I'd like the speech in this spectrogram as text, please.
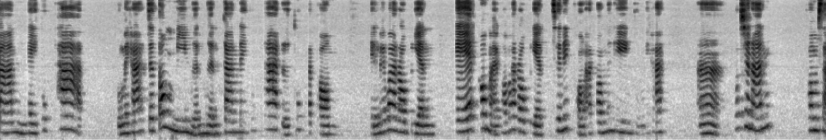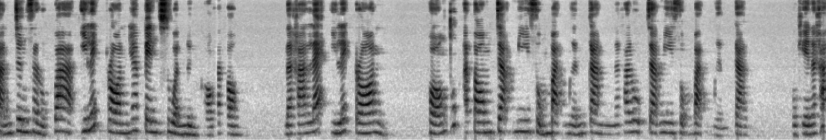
กันในทุกธาตุถูกไหมคะจะต้องมีเหมือนเหมือนกันในทุกธาตุหรือทุกอะตอม เห็นไหมว่าเราเปลี่ยนแก๊สก็หมายความว่าเราเปลี่ยนชนิดของอะตอมนั่นเองถูกไหมคะอ่าเพราะฉะนั้นทอมสันจึงสรุปว่าอิเล็กตรอนเนี่ยเป็นส่วนหนึ่งของอะตอมนะคะและอิเล็กตรอน ของทุกอะตอมจะมีสมบัติเหมือนกันนะคะลูกจะมีสมบัติเหมือนกันโอเคนะคะ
